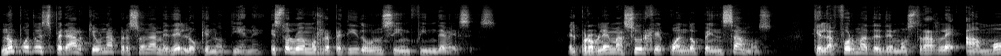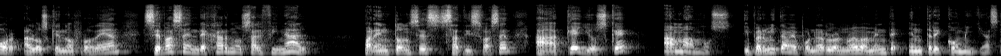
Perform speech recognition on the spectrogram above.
no puedo esperar que una persona me dé lo que no tiene. Esto lo hemos repetido un sinfín de veces. El problema surge cuando pensamos que la forma de demostrarle amor a los que nos rodean se basa en dejarnos al final, para entonces satisfacer a aquellos que amamos. Y permítame ponerlo nuevamente entre comillas.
